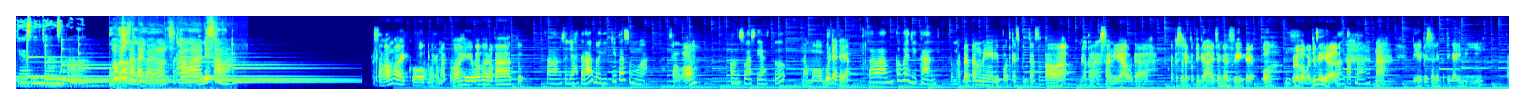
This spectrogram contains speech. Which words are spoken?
podcast Bincang Skala. Ngobrol santai bareng Skala di Skala. Assalamualaikum warahmatullahi wabarakatuh. Salam sejahtera bagi kita semua. Salam, Om Swastiastu, namo buddhaya. salam kebajikan. Selamat datang nih di podcast Bincang Skala. Gak kerasa nih ya udah episode ketiga aja gak sih? Kayak, oh Ih, udah lama juga ya. Mantap banget. Nah, di episode ketiga ini,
